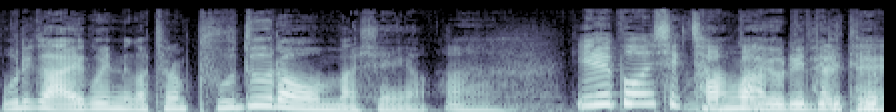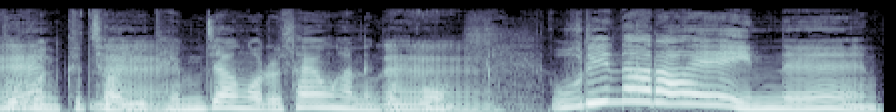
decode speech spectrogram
우리가 알고 있는 것처럼 부드러운 맛이에요. 어. 일본식 장어 요리들이 대부분 그쵸 네. 이 뱀장어를 사용하는 거고 네. 우리나라에 있는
